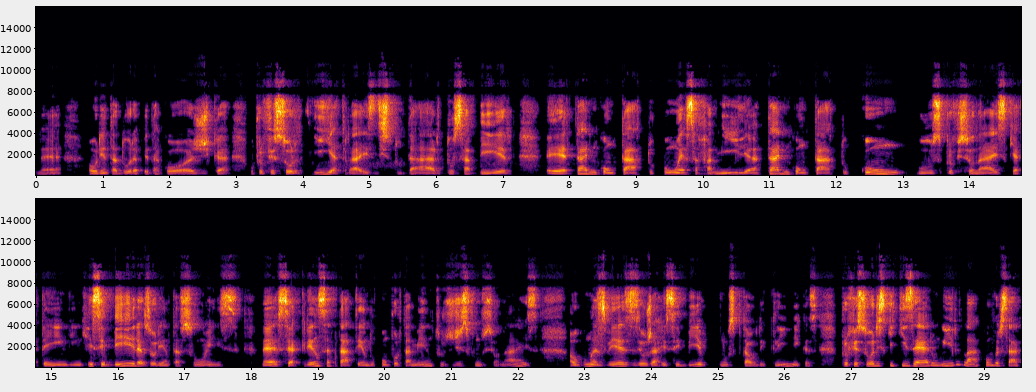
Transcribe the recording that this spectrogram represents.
né? A orientadora pedagógica, o professor ir atrás de estudar, do saber, é, estar em contato com essa família, estar em contato com os profissionais que atendem, receber as orientações, né? Se a criança está tendo comportamentos disfuncionais, algumas vezes eu já recebi no hospital de clínicas professores que quiseram ir lá conversar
